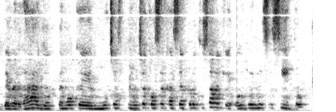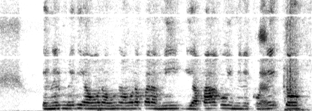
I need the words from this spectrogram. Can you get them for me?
de verdad, yo tengo que muchas, muchas cosas que hacer, pero tú sabes que hoy yo necesito tener media hora, una hora para mí y apago y me desconecto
